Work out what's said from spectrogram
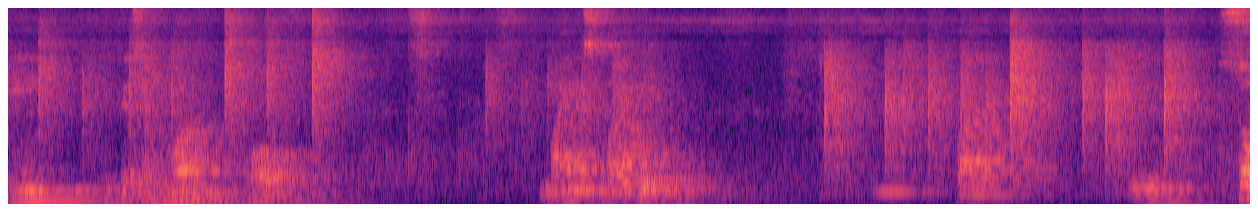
in equation 1 of minus pi to pi to so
